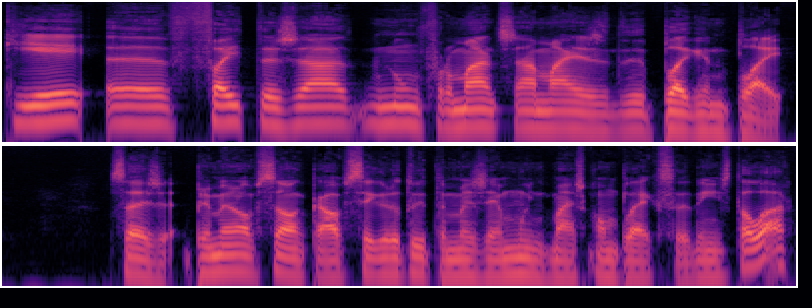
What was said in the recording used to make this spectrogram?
que é uh, feita já num formato já mais de plug and play. Ou seja, a primeira opção acaba por ser gratuita, mas é muito mais complexa de instalar.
